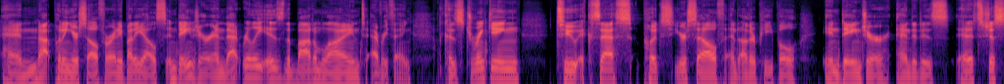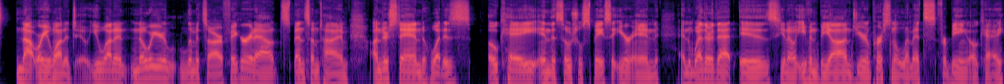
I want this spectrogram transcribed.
and not putting yourself or anybody else in danger. And that really is the bottom line to everything. Because drinking to excess puts yourself and other people in danger and it is it's just not where you want to do. You want to know where your limits are, figure it out, spend some time, understand what is okay in the social space that you're in and whether that is, you know, even beyond your personal limits for being okay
